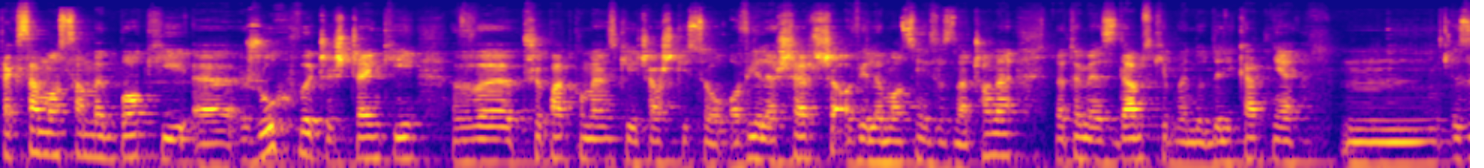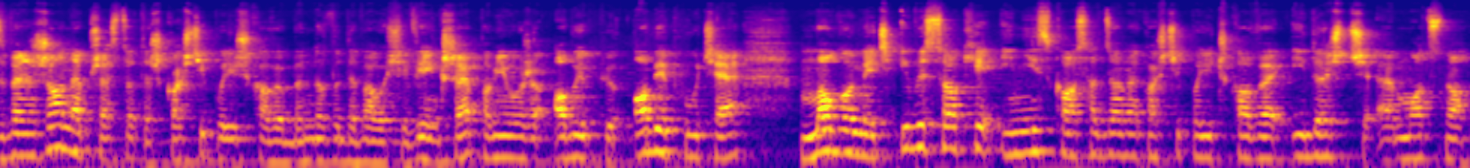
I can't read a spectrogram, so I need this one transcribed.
Tak samo same boki e, żuchwy czy szczęki w przypadku męskiej czaszki są o wiele szersze, o wiele mocniej zaznaczone, natomiast damskie będą delikatnie mm, zwężone, przez to też kości policzkowe będą wydawały się większe, pomimo że obie, obie płcie mogą mieć i wysokie i nisko osadzone kości policzkowe i dość e, mocno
